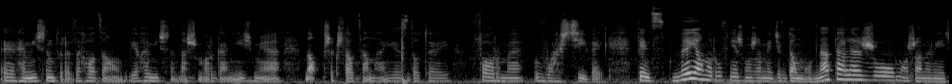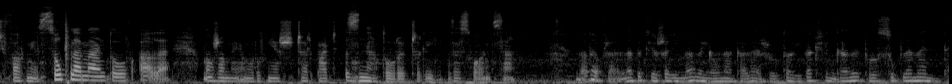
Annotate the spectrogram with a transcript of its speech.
e, chemicznym, które zachodzą, biochemicznym w naszym organizmie, no, przekształcana jest do tej formy właściwej. Więc my ją również możemy mieć w domu na talerzu, możemy mieć w formie suplementów, ale możemy ją również czerpać z natury, czyli ze słońca. No dobrze, ale nawet jeżeli mamy ją na talerzu, to i tak sięgamy po suplementy.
